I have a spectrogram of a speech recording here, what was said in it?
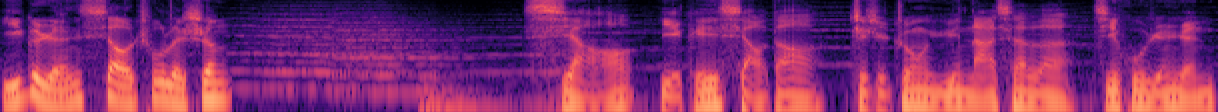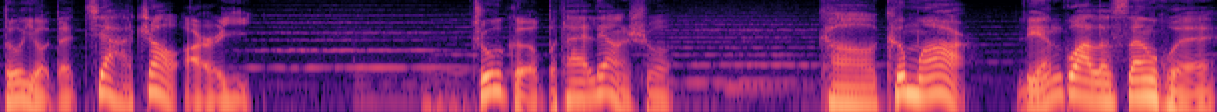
一个人笑出了声。小也可以小到只是终于拿下了几乎人人都有的驾照而已。诸葛不太亮说：“考科目二连挂了三回，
